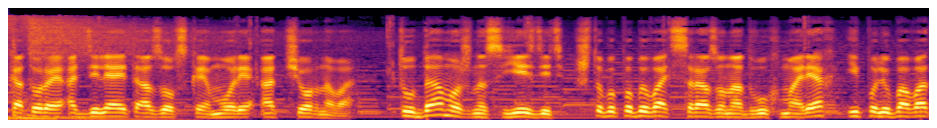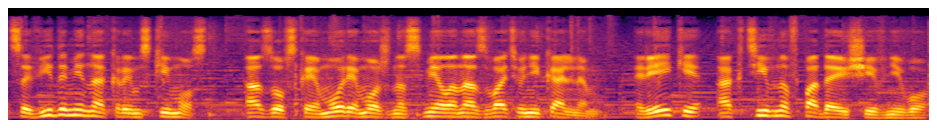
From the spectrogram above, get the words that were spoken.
которая отделяет Азовское море от Черного. Туда можно съездить, чтобы побывать сразу на двух морях и полюбоваться видами на Крымский мост. Азовское море можно смело назвать уникальным. Рейки, активно впадающие в него,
